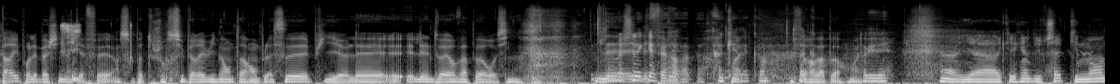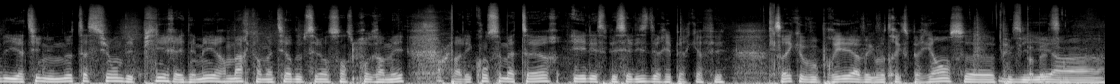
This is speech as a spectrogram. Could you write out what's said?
pareil pour les machines Si. à café, elles sont pas toujours super évidentes à remplacer, et puis euh, les, les nettoyeurs vapeur aussi. Les, machine à les café. à vapeur. Ok, Ouais. d'accord. Fer à vapeur, ouais. Ah, Il y a quelqu'un du chat qui demande y a-t-il une notation des pires et des meilleures marques en matière d'obsolescence programmée par les consommateurs et les spécialistes des Repair Café C'est vrai que vous pourriez, avec votre expérience, euh, publier bête, ça. un,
